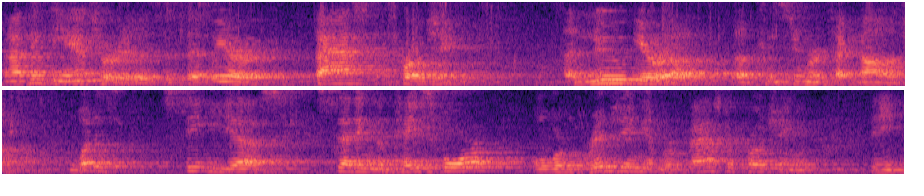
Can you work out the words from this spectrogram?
And I think the answer is, is that we are fast approaching a new era of consumer technology. What is CES setting the pace for? Well, we're bridging and we're fast approaching the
